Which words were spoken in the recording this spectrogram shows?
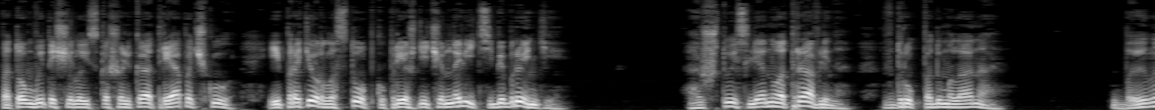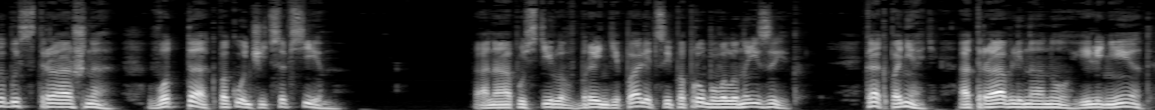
Потом вытащила из кошелька тряпочку и протерла стопку, прежде чем налить себе бренди. «А что, если оно отравлено?» — вдруг подумала она. «Было бы страшно вот так покончить со всем». Она опустила в бренди палец и попробовала на язык. Как понять, отравлено оно или нет?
